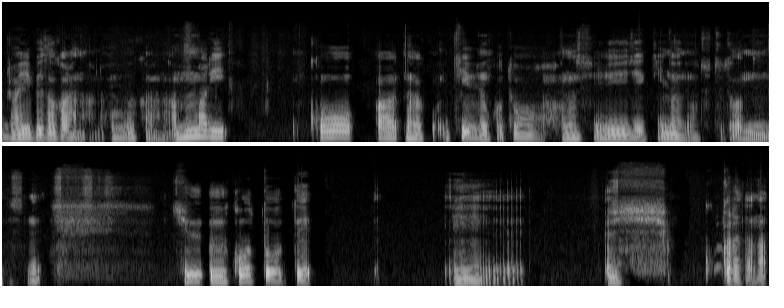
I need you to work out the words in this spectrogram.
ー、ライブだからな、ライブだからな、あんまり、こう、あ、なんかこう一部のことを話できないのはちょっと残念ですね。中高等で、えー、よし、こっからだな。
